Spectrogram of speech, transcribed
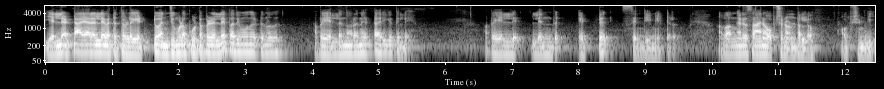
എൽ എട്ടായാലല്ലേ പറ്റത്തുള്ളൂ. എട്ടും അഞ്ചും കൂടെ കൂട്ടപ്പോഴല്ലേ പതിമൂന്ന് കിട്ടുന്നത്? അപ്പോൾ എല്ലെന്ന് പറയുന്നത് എട്ടായിരിക്കത്തില്ലേ? അപ്പോൾ എല്ല് ലെന്ത് എട്ട് സെന്റിമീറ്റർ അപ്പോൾ അങ്ങനെ ഒരു സാധനം ഓപ്ഷൻ ഉണ്ടല്ലോ. ഓപ്ഷൻ ഡി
